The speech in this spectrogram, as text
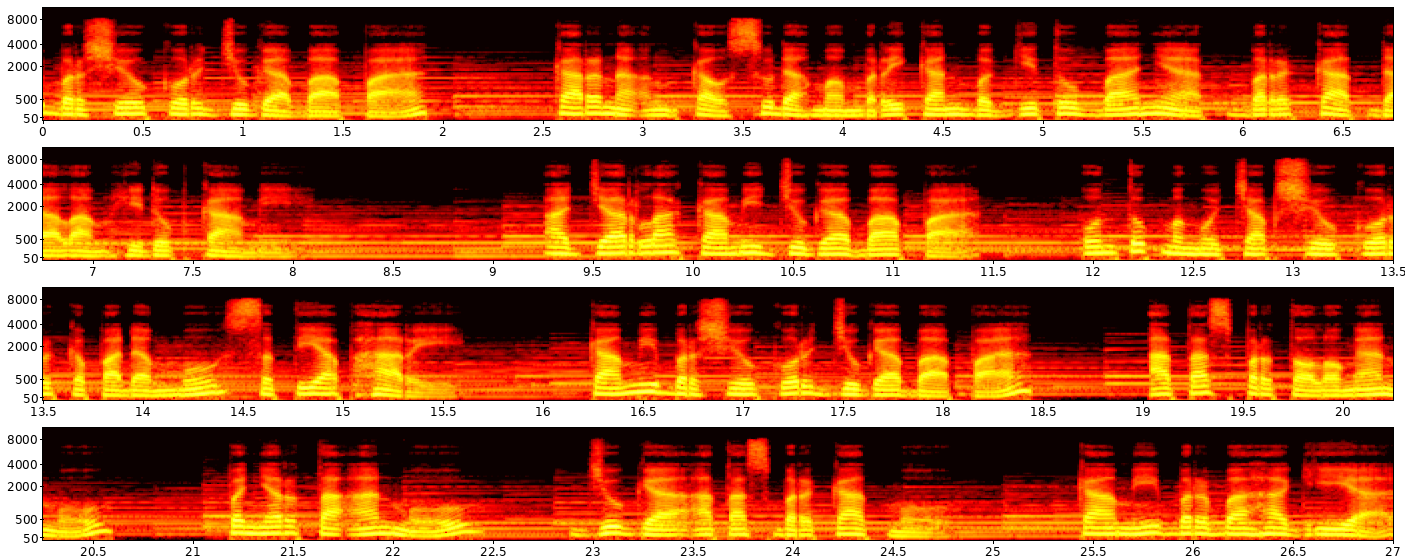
bersyukur juga Bapa, karena Engkau sudah memberikan begitu banyak berkat dalam hidup kami. Ajarlah kami juga Bapa, untuk mengucap syukur kepadamu setiap hari kami bersyukur juga Bapa, atas pertolonganmu, penyertaanmu, juga atas berkatmu. Kami berbahagia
